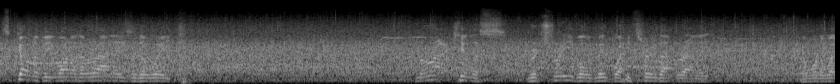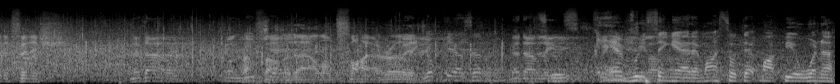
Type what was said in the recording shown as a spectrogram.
It's got to be one of the rallies of the week. Miraculous retrieval midway through that rally. And what a way to finish. Rafael Nadal on fire early. Everything at him. I thought that might be a winner.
